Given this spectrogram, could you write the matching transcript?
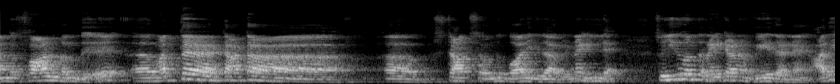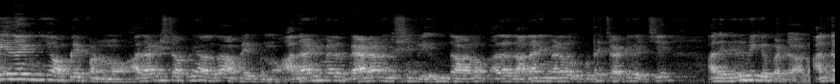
அந்த ஃபால் வந்து மற்ற டாடா ஸ்டாக்ஸை வந்து பாதிக்குதா அப்படின்னா இல்லை. ஸோ இது வந்து ரைட்டான வே தானே. அதே தான் இங்கேயும் அப்ளை பண்ணணும். அதானி ஸ்டாப்லேயும் அதை தான் அப்ளை பண்ணணும். அதானி மேலே பேடான விஷயங்கள் இருந்தாலும் அதாவது அதானி மேலே ஒரு குற்றச்சாட்டு வச்சு அது நிரூபிக்கப்பட்டாலும் அந்த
